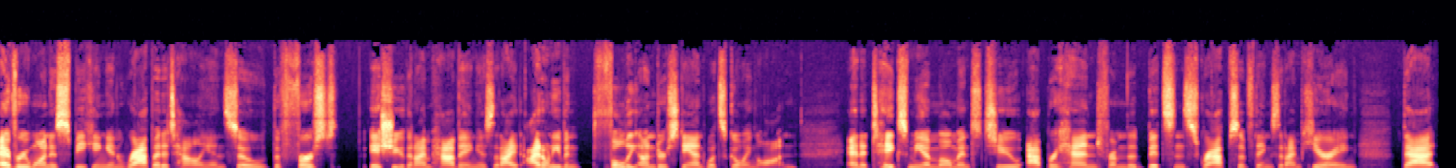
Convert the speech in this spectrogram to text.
everyone is speaking in rapid Italian. So the first issue that I'm having is that I, I don't even fully understand what's going on. And it takes me a moment to apprehend from the bits and scraps of things that I'm hearing that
